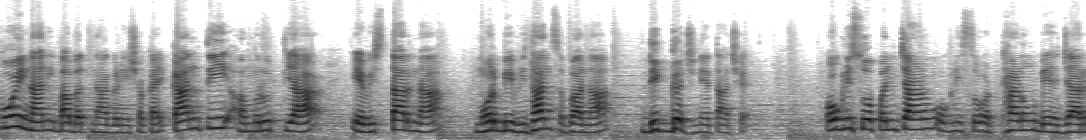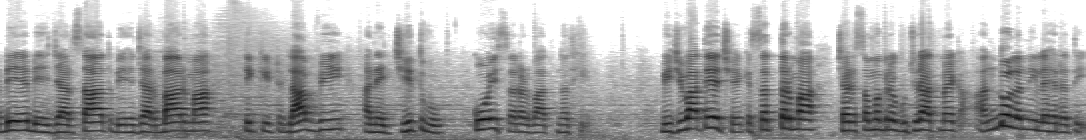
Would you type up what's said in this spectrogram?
કોઈ નાની બાબત ના ગણી શકાય. કાંતિ અમૃત્યા એ વિસ્તારના મોરબી વિધાનસભાના દિગ્ગજ નેતા છે. ઓગણીસો પંચાણું ઓગણીસો અઠ્ઠાણું, બે હજાર બે બે હજાર સાત, બે હજાર બારમાં ટિકિટ લાવવી અને જીતવું કોઈ સરળ વાત નથી. બીજી વાત એ છે કે સત્તરમાં જ્યારે સમગ્ર ગુજરાતમાં એક આંદોલનની લહેર હતી,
